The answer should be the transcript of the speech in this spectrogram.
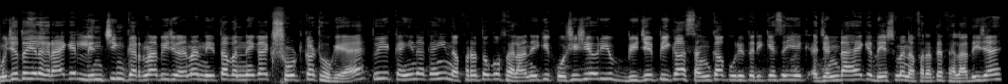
मुझे तो ये लग रहा है कि लिंचिंग करना भी जो है ना, नेता बनने का एक शॉर्टकट हो गया है। तो ये कहीं ना कहीं नफरतों को फैलाने की कोशिश है और ये बीजेपी का संघ का पूरी तरीके से ये एक एजेंडा है कि देश में नफरतें फैला दी जाए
